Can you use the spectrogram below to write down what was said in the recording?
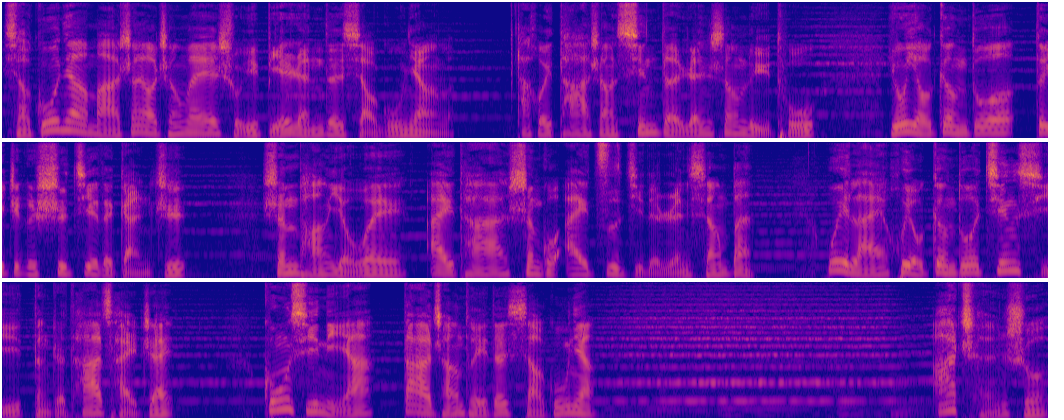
小姑娘马上要成为属于别人的小姑娘了，她会踏上新的人生旅途，拥有更多对这个世界的感知，身旁有位爱她胜过爱自己的人相伴，未来会有更多惊喜等着她采摘。恭喜你呀，大长腿的小姑娘！阿晨说：“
